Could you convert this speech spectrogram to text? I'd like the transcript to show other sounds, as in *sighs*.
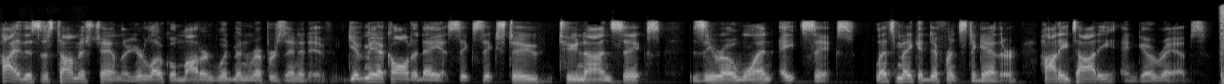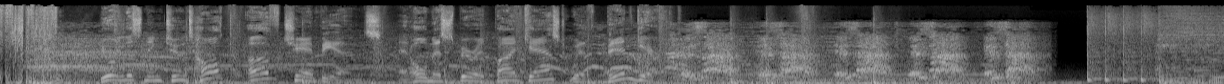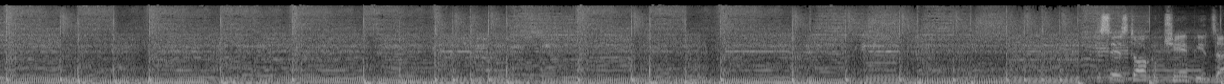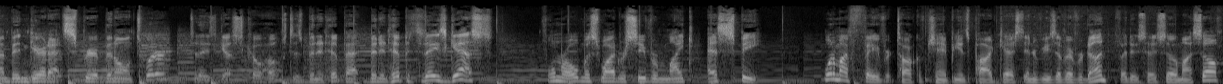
Hi, this is Thomas Chandler, your local Modern Woodmen representative. Give me a call today at 662 296 0186. Let's make a difference together. Hotty toddy and go Rebs. You're listening to Talk of Champions, an Ole Miss Spirit podcast with Ben Garrett. It's time! It's time! It's time! It's time! It's time! This is Talk of Champions. I'm Ben Garrett at Spirit Ben on Twitter. Today's guest co-host is Bennett Hipp at Bennett Hipp. And today's guest, former Ole Miss wide receiver Mike Espy. One of my favorite Talk of Champions podcast interviews I've ever done, if I do say so myself.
